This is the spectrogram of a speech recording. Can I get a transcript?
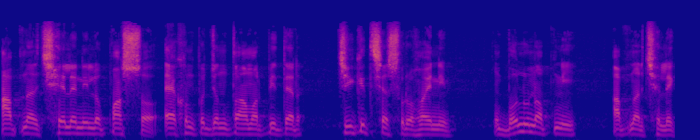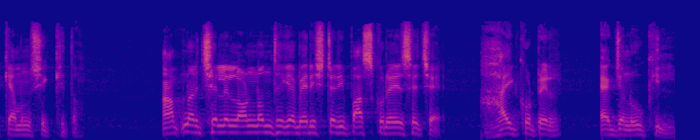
আপনার ছেলে নিল পাঁচশো। এখন পর্যন্ত আমার পিতার চিকিৎসা শুরু হয়নি। বলুন আপনি আপনার ছেলে কেমন শিক্ষিত? আপনার ছেলে লন্ডন থেকে ব্যারিস্টারি পাস করে এসেছে, হাইকোর্টের একজন উকিল।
